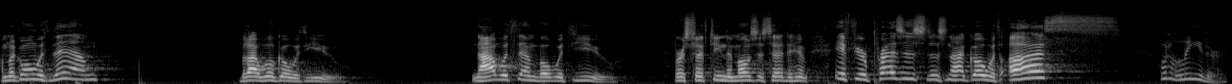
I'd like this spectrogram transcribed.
I'm not going with them, but I will go with you. Not with them, but with you. Verse 15, then Moses said to him, If your presence does not go with us, what a leader.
